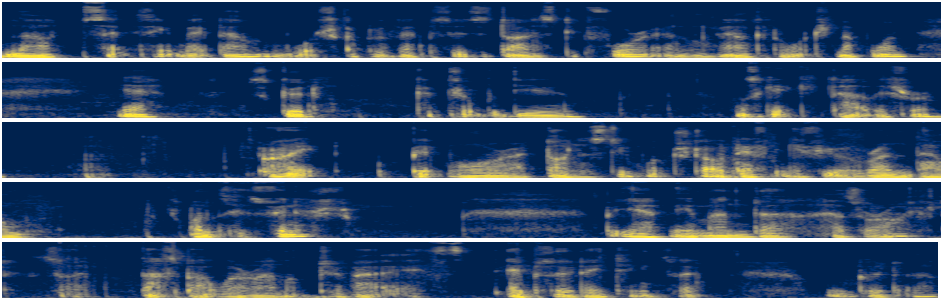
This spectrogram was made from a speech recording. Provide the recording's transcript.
now set the thing back down. Watch a couple of episodes of Dynasty before it. And now going to watch another one. Yeah, it's good. Catch up with you once I get kicked out of this room. Right, a bit more uh, Dynasty watched. I'll definitely give you a rundown once it's finished. But yeah, the Amanda has arrived. So that's about where I'm up to. About it's episode 18. So all good. Uh,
